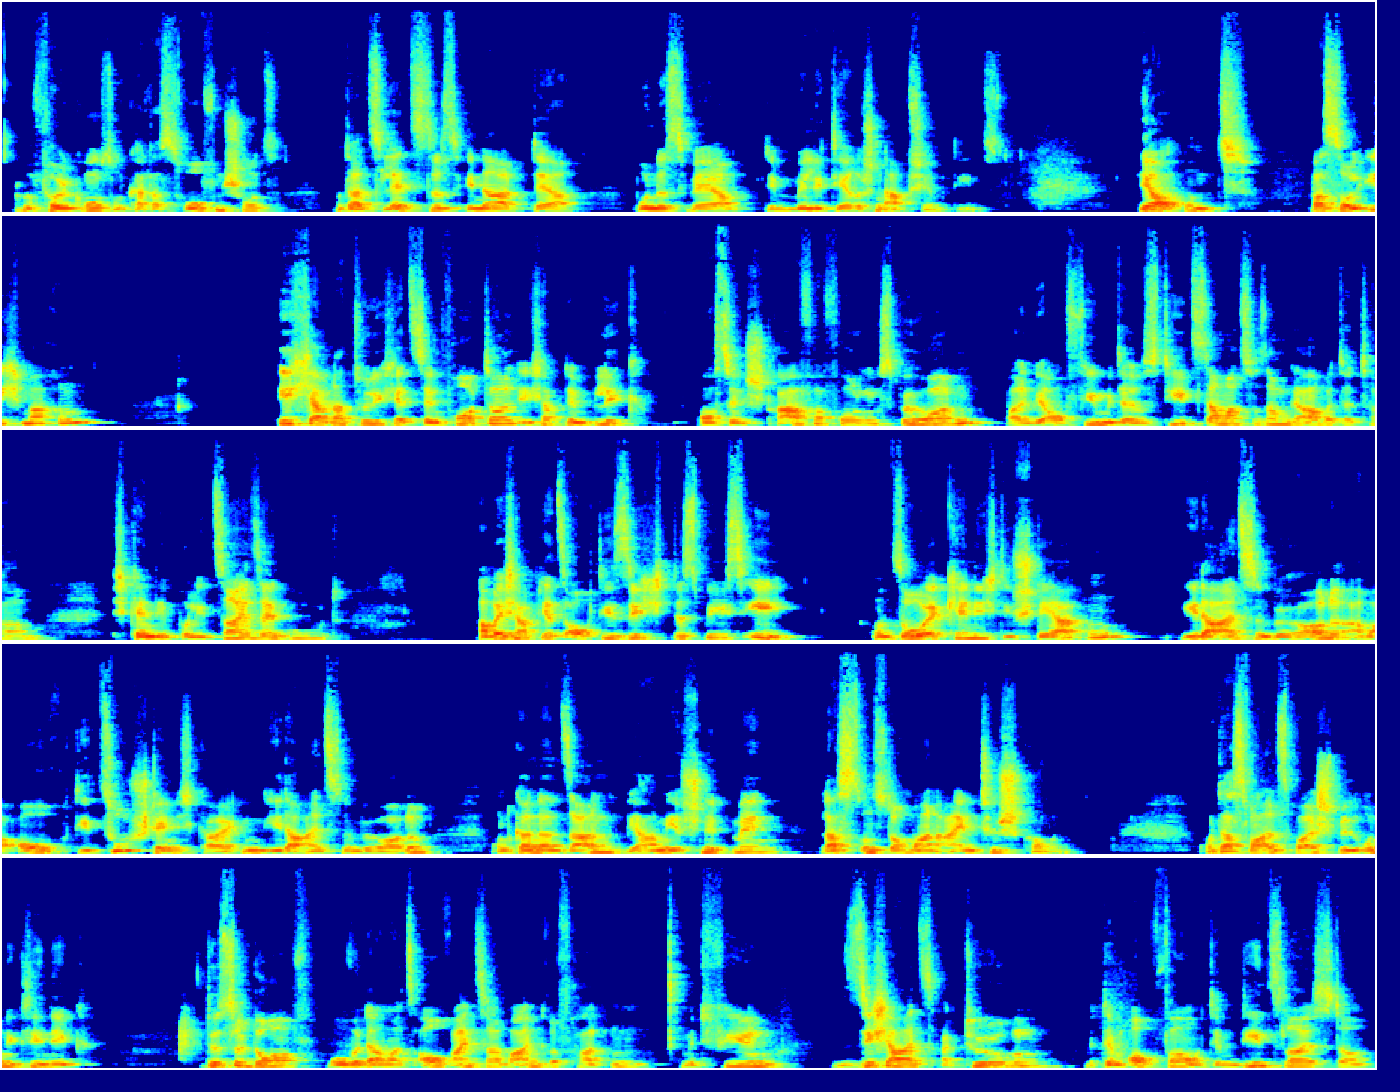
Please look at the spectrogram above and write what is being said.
Bevölkerungs- und Katastrophenschutz und als letztes innerhalb der Bundeswehr den militärischen Abschirmdienst. Ja, und was soll ich machen? Ich habe natürlich jetzt den Vorteil, ich habe den Blick aus den Strafverfolgungsbehörden, weil wir auch viel mit der Justiz damals zusammengearbeitet haben. Ich kenne die Polizei sehr gut, aber ich habe jetzt auch die Sicht des BSI. Und so erkenne ich die Stärken jeder einzelnen Behörde, aber auch die Zuständigkeiten jeder einzelnen Behörde und kann dann sagen, wir haben hier Schnittmengen, lasst uns doch mal an einen Tisch kommen. Und das war als Beispiel Uniklinik Düsseldorf, wo wir damals auch einen Cyberangriff hatten, mit vielen Sicherheitsakteuren, mit dem Opfer und dem Dienstleister.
